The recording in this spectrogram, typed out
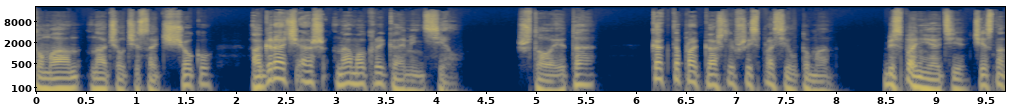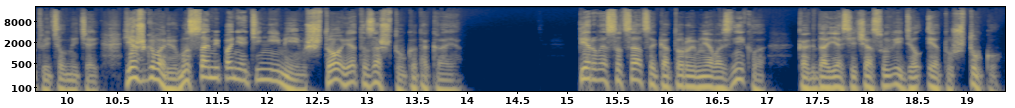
Туман начал чесать щеку, а грач аж на мокрый камень сел. «Что это?» — как-то прокашлявшись, спросил Туман. «Без понятия», — честно ответил Митяй. «Я же говорю, мы сами понятия не имеем, что это за штука такая». Первая ассоциация, которая у меня возникла, когда я сейчас увидел эту штуку,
